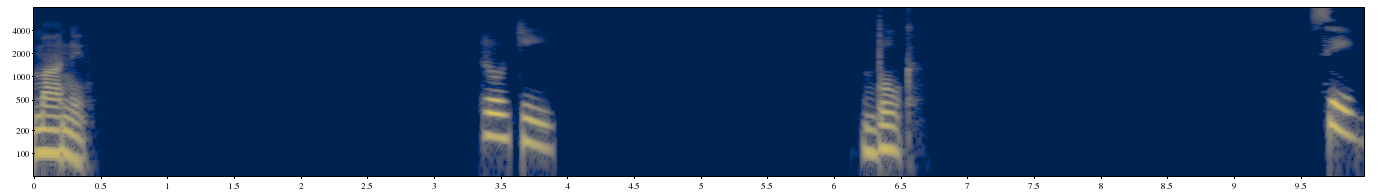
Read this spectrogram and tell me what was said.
Manu. Roti. Book. Save.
